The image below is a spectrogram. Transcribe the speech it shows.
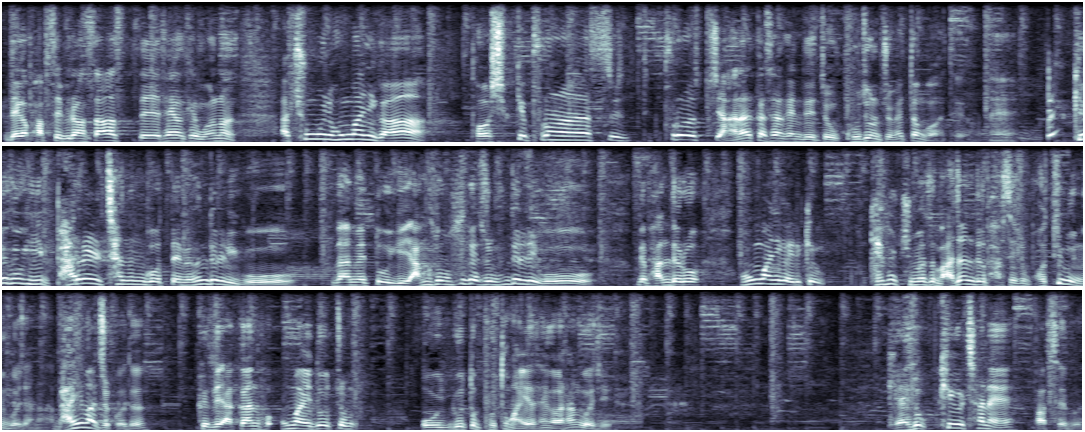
내가 밥셉이랑 싸웠을 때 생각해보면은 아, 충분히 홍만이가 더 쉽게 풀어놨을, 풀었지 않을까 생각했는데 좀 고전을 좀 했던 것 같아요. 네. 계속 이 발을 차는 것 때문에 흔들리고 그 다음에 또 이게 양손 후계 좀 흔들리고 근데 반대로 홍만이가 이렇게 계속 주면서 맞았는데도 밥셉이 좀 버티고 있는 거잖아. 많이 맞았거든. 그래서 약간 홍만이도 좀 오, 이것도 보통 아니다 생각을 한 거지. 계속 킥을 차네, 밥셉은.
